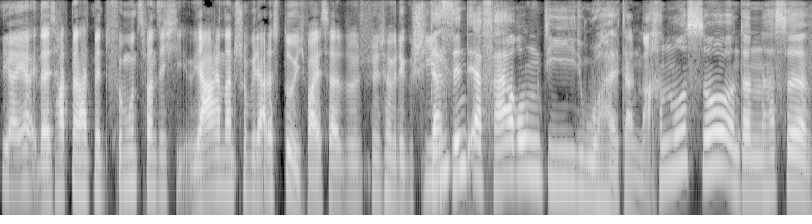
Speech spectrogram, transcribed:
Ja, ja, das hat man halt mit 25 Jahren dann schon wieder alles durch, weißt du? Dann bin ich schon wieder geschieden. Das sind Erfahrungen, die du halt dann machen musst, so. Und dann hast du,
